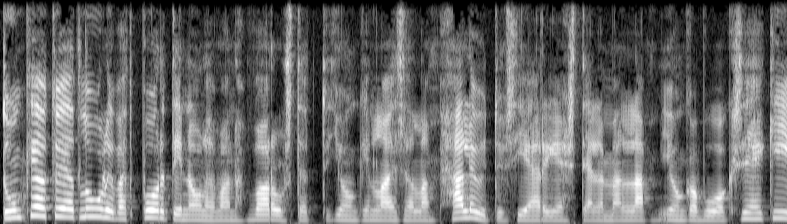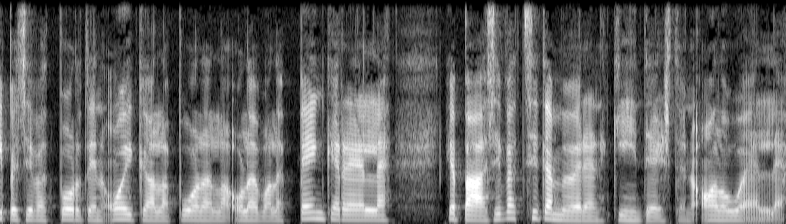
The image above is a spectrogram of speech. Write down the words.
Tunkeutujat luulivat portin olevan varustettu jonkinlaisella hälytysjärjestelmällä, jonka vuoksi he kiipesivät portin oikealla puolella olevalle penkereelle ja pääsivät sitä myöden kiinteistön alueelle.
